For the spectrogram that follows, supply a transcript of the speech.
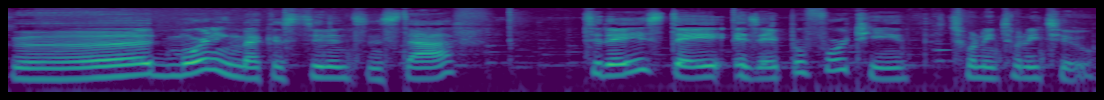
Good morning, Mecca students and staff. Today's date is April 14th, 2022.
